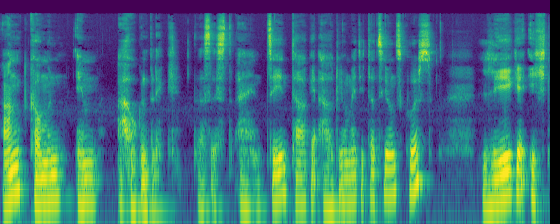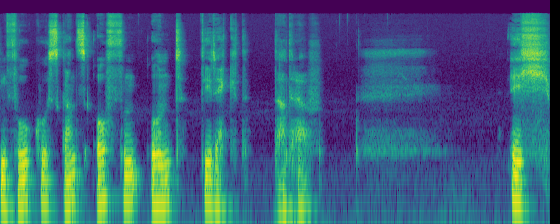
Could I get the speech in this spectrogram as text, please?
Ankommen im Augenblick, das ist ein 10 Tage Audiomeditationskurs, lege ich den Fokus ganz offen und direkt darauf. Ich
